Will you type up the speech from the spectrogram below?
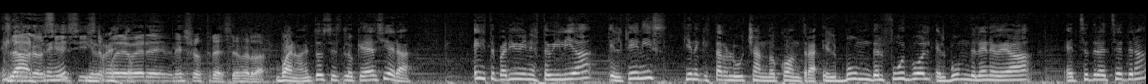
Claro, sí, sí, el se puede ver en ellos tres, es verdad. Bueno, entonces lo que decía era, este periodo de inestabilidad, el tenis tiene que estar luchando contra el boom del fútbol, el boom del NBA, etcétera, etcétera.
